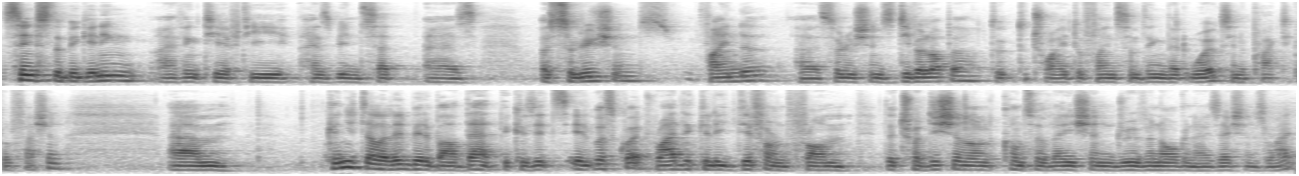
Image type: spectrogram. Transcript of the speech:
since the beginning, I think TFT has been set as a solutions finder, a solutions developer to, to try to find something that works in a practical fashion. Um, can you tell a little bit about that? Because it's, it was quite radically different from the traditional conservation driven organizations, right?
